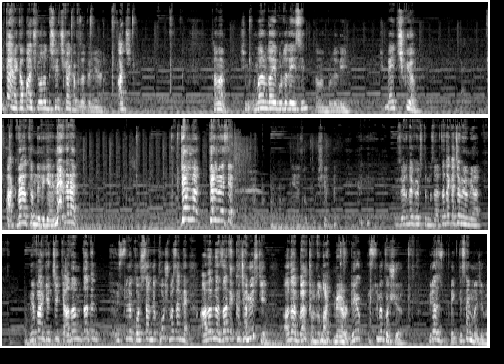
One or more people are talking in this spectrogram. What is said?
Bir tane kapı açılıyor o da dışarı çıkan kapı zaten ya. Aç. Tamam. Şimdi umarım dayı burada değilsin. Tamam burada değil. Şimdi ben çıkıyorum. Bak welcome dedi gene. Nerede lan? Gel lan. Gel Vese. Yine soktuk. Üzerine koştum bu sefer. Zaten kaçamıyorum ya. Ne fark edecek ki? Adam zaten üstüne koşsam ne koşmasam ne? Adamdan zaten kaçamıyoruz ki. Adam welcome to nightmare diye üstüme koşuyor. Biraz beklesem mi acaba?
